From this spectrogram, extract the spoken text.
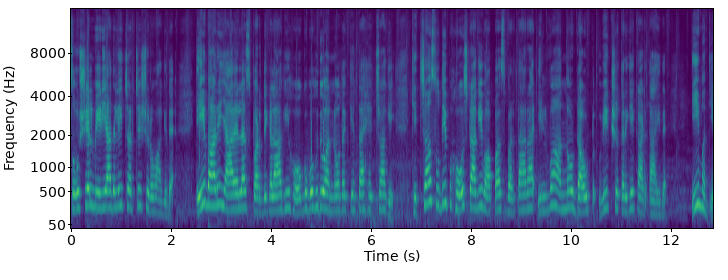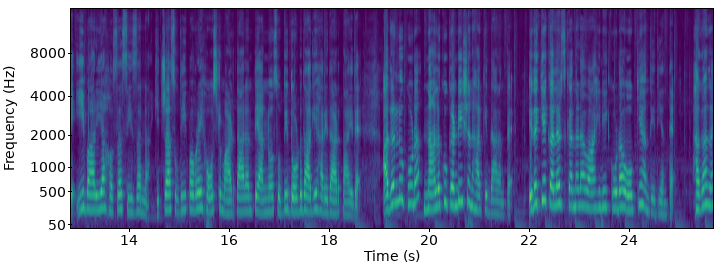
ಸೋಷಿಯಲ್ ಮೀಡಿಯಾದಲ್ಲಿ ಚರ್ಚೆ ಶುರುವಾಗಿದೆ. ಈ ಬಾರಿ ಯಾರೆಲ್ಲ ಸ್ಪರ್ಧಿಗಳಾಗಿ ಹೋಗಬಹುದು ಅನ್ನೋದಕ್ಕಿಂತ ಹೆಚ್ಚಾಗಿ ಕಿಚ್ಚ ಸುದೀಪ್ ಹೋಸ್ಟ್ ಆಗಿ ವಾಪಸ್ ಬರ್ತಾರಾ ಇಲ್ವಾ ಅನ್ನೋ ಡೌಟ್ ವೀಕ್ಷಕರಿಗೆ ಕಾಡ್ತಾ ಇದೆ. ಈ ಮಧ್ಯೆ ಈ ಬಾರಿಯ ಹೊಸ ಸೀಸನ್ನ ಕಿಚ್ಚ ಸುದೀಪ್ ಅವರೇ ಹೋಸ್ಟ್ ಮಾಡ್ತಾರಂತೆ ಅನ್ನೋ ಸುದ್ದಿ ದೊಡ್ಡದಾಗಿ ಹರಿದಾಡ್ತಾ ಇದೆ. ಅದರಲ್ಲೂ ಕೂಡ ನಾಲ್ಕು ಕಂಡೀಷನ್ ಹಾಕಿದ್ದಾರಂತೆ. ಇದಕ್ಕೆ ಕಲರ್ಸ್ ಕನ್ನಡ ವಾಹಿನಿ ಕೂಡ ಓಕೆ ಅಂದಿದ್ಯಂತೆ. ಹಾಗಾದ್ರೆ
